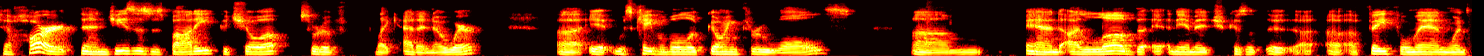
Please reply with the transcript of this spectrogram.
to heart, then Jesus's body could show up sort of like out of nowhere uh, it was capable of going through walls. Um, and I love the, an image because a, a, a, faithful man once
